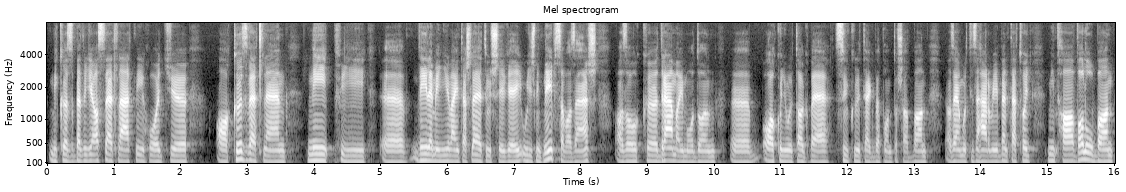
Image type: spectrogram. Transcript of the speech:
miközben ugye azt lehet látni, hogy a közvetlen népi véleménynyilvánítás lehetőségei, úgyis mint népszavazás, azok drámai módon alkonyultak be, szűkültek be pontosabban az elmúlt 13 évben. Tehát, hogy mintha valóban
